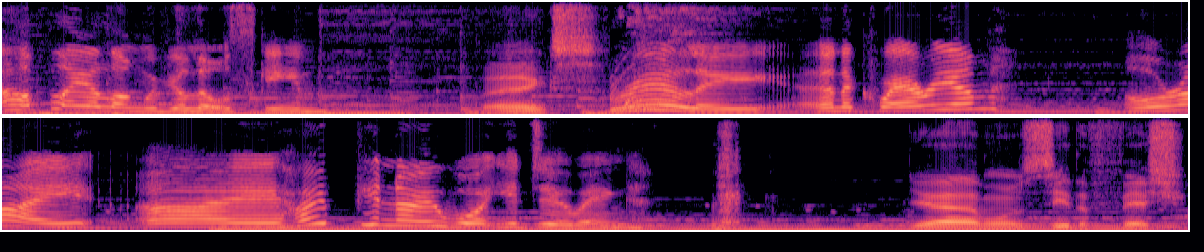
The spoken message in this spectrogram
I'll play along with your little scheme. Thanks. Really? An aquarium? Alright, I hope you know what you're doing. Yeah, I want to see the fish.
